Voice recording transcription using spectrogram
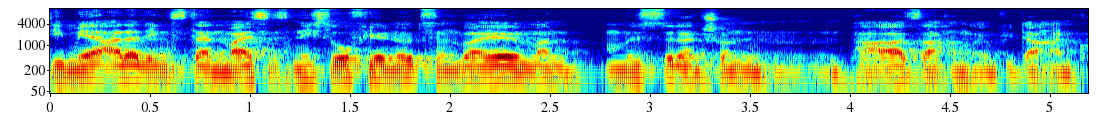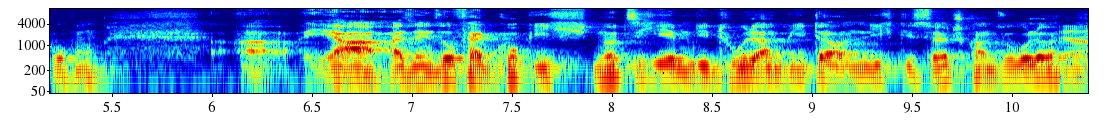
die mir allerdings dann meistens nicht so viel nützen, weil man müsste dann schon ein paar Sachen irgendwie da angucken. Äh, ja, also insofern gucke ich, nutze ich eben die Tool-Anbieter und nicht die Search-Konsole. Ja.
